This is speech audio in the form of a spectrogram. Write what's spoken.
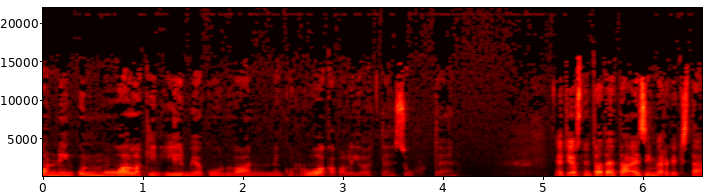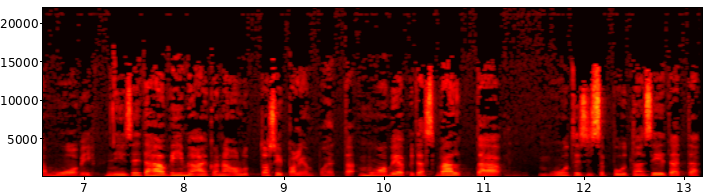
on niin kuin muuallakin ilmiö kuin vain niin kuin ruokavalioiden suhteen. Et jos nyt otetaan esimerkiksi tämä muovi, niin siitähän on viime aikoina ollut tosi paljon puhetta. Muovia pitäisi välttää. Uutisissa puhutaan siitä, että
